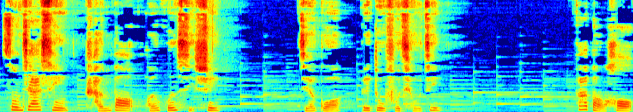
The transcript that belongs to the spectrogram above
送家信传报还魂喜讯。结果被杜甫囚禁。发榜后，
